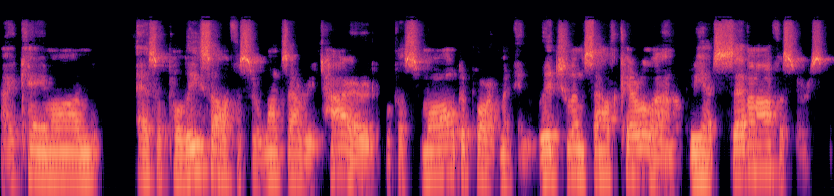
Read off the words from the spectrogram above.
I came on as a police officer once I retired with a small department in Ridgeland, South Carolina. We had seven officers.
